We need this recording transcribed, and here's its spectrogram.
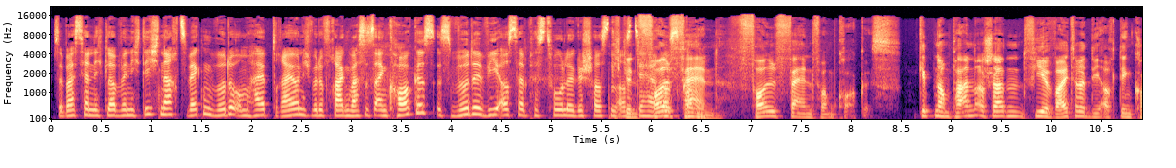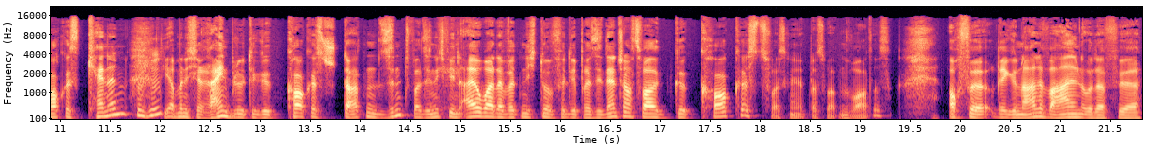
Sebastian, ich glaube, wenn ich dich nachts wecken würde um halb drei und ich würde fragen, was ist ein Caucus? Es würde wie aus der Pistole geschossen ich aus bin dir voll Fan, voll Fan vom Caucus gibt noch ein paar andere Staaten, vier weitere, die auch den Caucus kennen, mhm. die aber nicht reinblütige Caucus-Staaten sind, weil sie nicht wie in Iowa, da wird nicht nur für die Präsidentschaftswahl gecaucust, ich weiß gar nicht, ob das überhaupt ein Wort ist, auch für regionale Wahlen oder für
